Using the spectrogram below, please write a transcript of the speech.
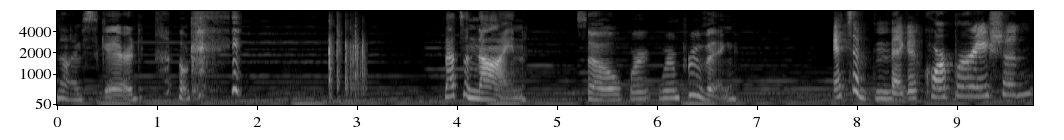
No, I'm scared. Okay. that's a nine. So we're we're improving. It's a mega corporation.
